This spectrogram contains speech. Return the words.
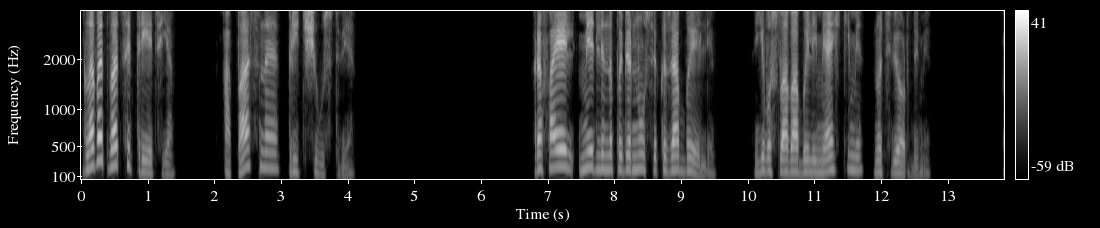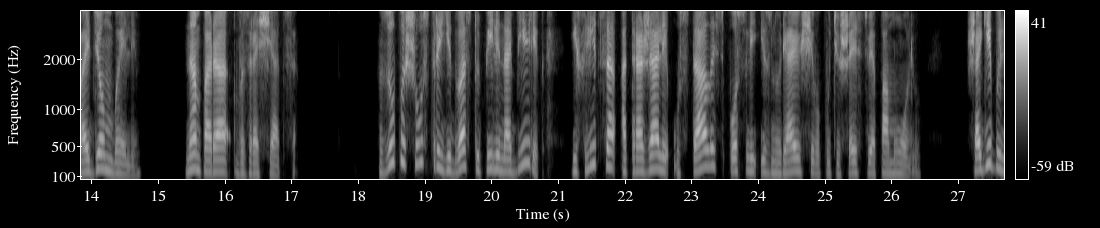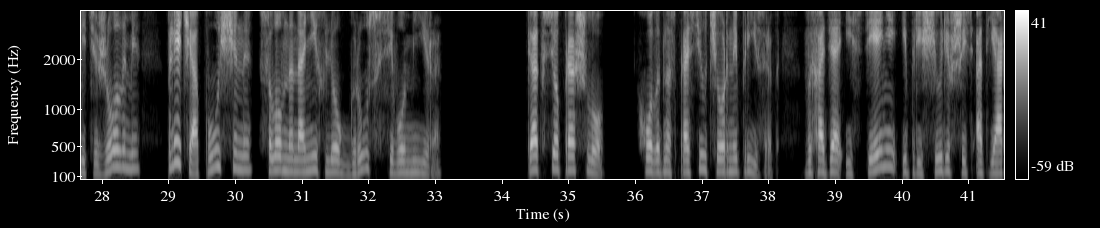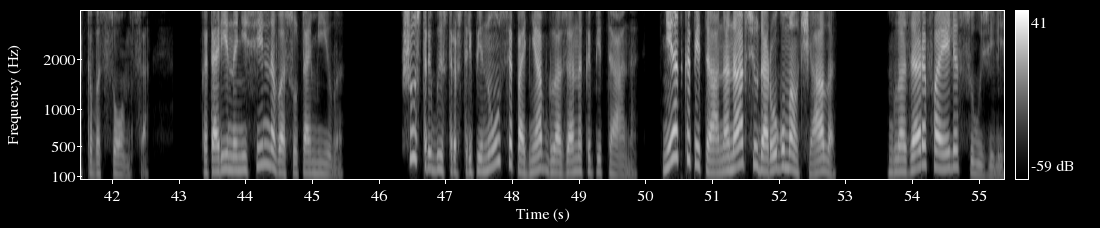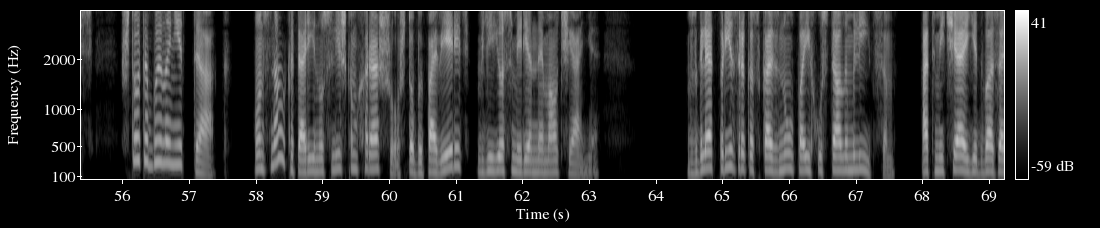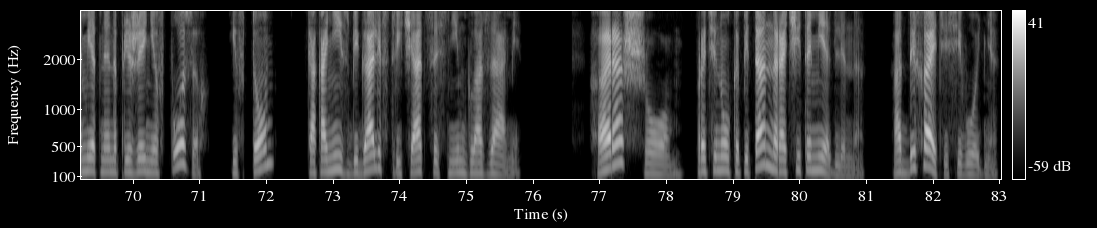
Глава 23. Опасное предчувствие. Рафаэль медленно повернулся к Изабелле. Его слова были мягкими, но твердыми. «Пойдем, Белли. Нам пора возвращаться». Зубы шустрые едва ступили на берег, их лица отражали усталость после изнуряющего путешествия по морю. Шаги были тяжелыми, Плечи опущены, словно на них лег груз всего мира. «Как все прошло?» — холодно спросил черный призрак, выходя из тени и прищурившись от яркого солнца. «Катарина не сильно вас утомила?» Шустрый быстро встрепенулся, подняв глаза на капитана. «Нет, капитан, она всю дорогу молчала». Глаза Рафаэля сузились. Что-то было не так. Он знал Катарину слишком хорошо, чтобы поверить в ее смиренное молчание. Взгляд призрака скользнул по их усталым лицам, отмечая едва заметное напряжение в позах и в том, как они избегали встречаться с ним глазами. «Хорошо», — протянул капитан нарочито медленно. «Отдыхайте сегодня,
